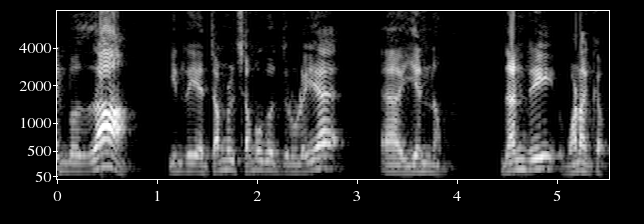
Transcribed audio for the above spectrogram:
என்பதுதான் இன்றைய தமிழ் சமூகத்தினுடைய எண்ணம். நன்றி வணக்கம்.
